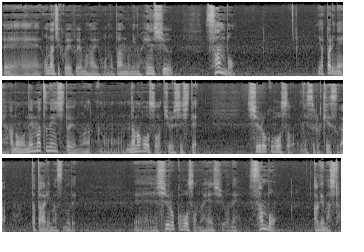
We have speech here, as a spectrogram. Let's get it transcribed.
えー同じく FM 配報の番組の編集3本やっぱりねあの年末年始というのはあの生放送を中止して収録放送にするケースが多々ありますので、えー収録放送の編集をね3本上げました。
